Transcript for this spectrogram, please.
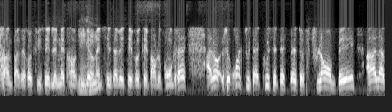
Trump avait refusé de les mettre en vigueur mhm. même s'ils avaient été votés par le Congrès. Alors, je crois que tout à coup, cette espèce de flambée a à la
